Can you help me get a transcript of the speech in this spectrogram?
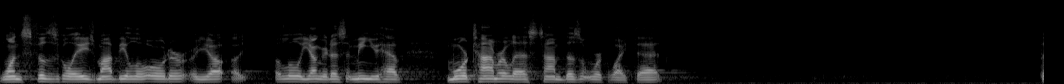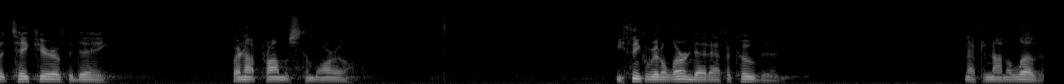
one's physical age might be a little older or uh, a little younger doesn't mean you have more time or less time. Doesn't work like that. But take care of today. We're not promised tomorrow. You think we're going to learn that after COVID, after 9 11.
